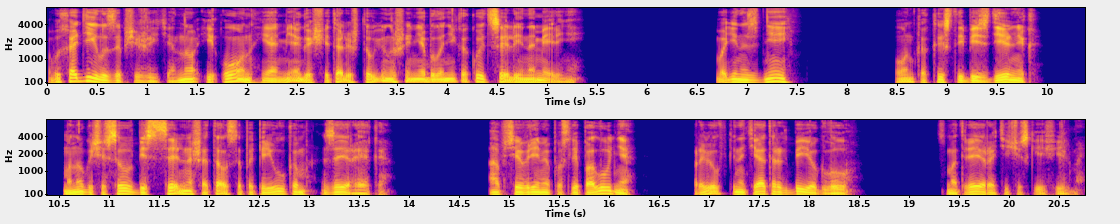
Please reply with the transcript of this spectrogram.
выходил из общежития, но и он, и Омега считали, что у юноши не было никакой цели и намерений. В один из дней он, как истый бездельник, много часов бесцельно шатался по переулкам Зайрека, а все время после полудня провел в кинотеатрах Биоглу, смотря эротические фильмы.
